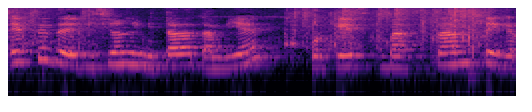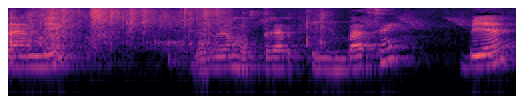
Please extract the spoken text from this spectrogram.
Este es de edición limitada también, porque es bastante grande. Les voy a mostrar el envase. Vean.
